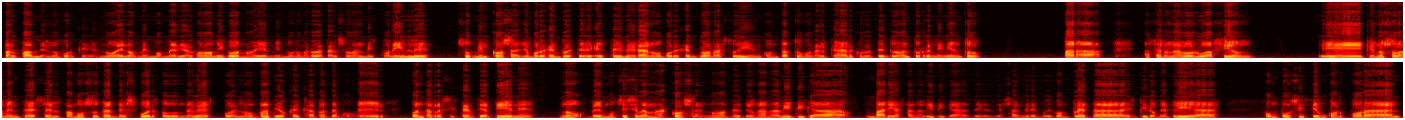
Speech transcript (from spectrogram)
palpable, ¿no? Porque no hay los mismos medios económicos, no hay el mismo número de personal disponible, son mil cosas. Yo, por ejemplo, este, este verano, por ejemplo, ahora estoy en contacto con el CAR, con el Centro de Alto Rendimiento, para hacer una evaluación eh, que no solamente es el famoso test de esfuerzo donde ves pues los vatios que es capaz de mover, cuánta resistencia tiene, no, ves muchísimas más cosas, ¿no? Desde una analítica, varias analíticas de, sangre muy completas, espirometrías, composición corporal,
